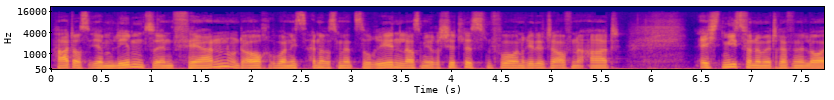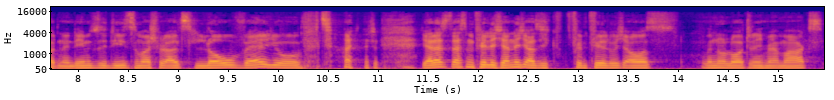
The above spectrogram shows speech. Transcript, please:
hart aus ihrem Leben zu entfernen und auch über nichts anderes mehr zu reden, las mir ihre Shitlisten vor und redete auf eine Art echt mies von den betreffenden Leuten, indem sie die zum Beispiel als Low Value bezeichnete. Ja, das, das empfehle ich ja nicht. Also ich empfehle durchaus, wenn du Leute nicht mehr magst,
